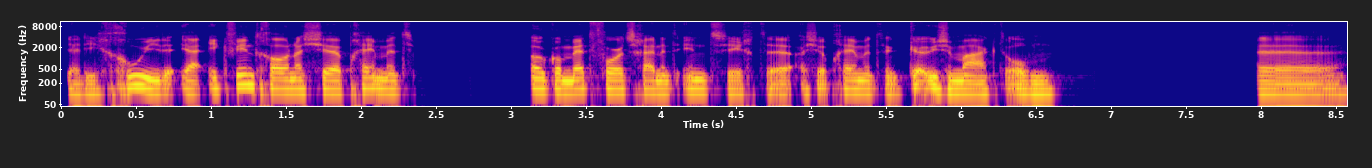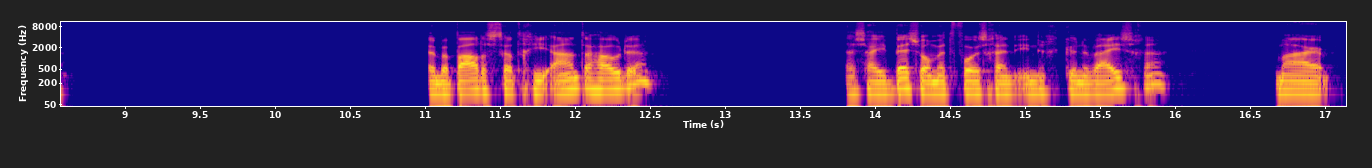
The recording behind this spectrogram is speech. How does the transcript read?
ja, die groei. Ja, ik vind gewoon als je op een gegeven moment, ook al met voortschrijdend inzicht, als je op een gegeven moment een keuze maakt om een bepaalde strategie aan te houden, dan zou je best wel met voortschrijdend inzicht kunnen wijzigen. Maar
